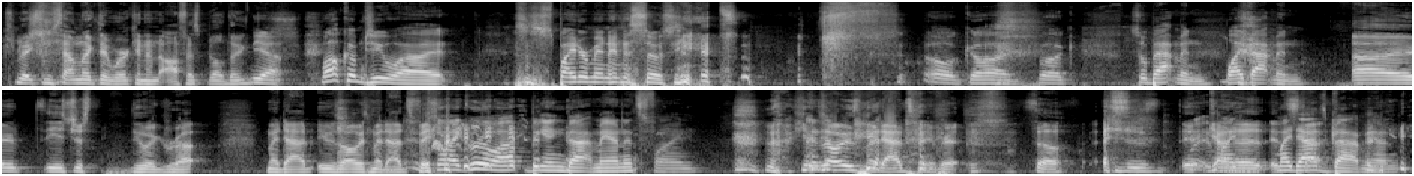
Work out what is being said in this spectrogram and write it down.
Just makes them sound like they work in an office building. Yeah. Welcome to uh, Spider-Man and Associates. oh God, fuck. So Batman, why Batman? Uh, he's just who I grew up. My dad, he was always my dad's favorite. So I grew up being Batman. It's fine. he was always my dad's favorite. So it's just it kind my of my dad's Batman.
